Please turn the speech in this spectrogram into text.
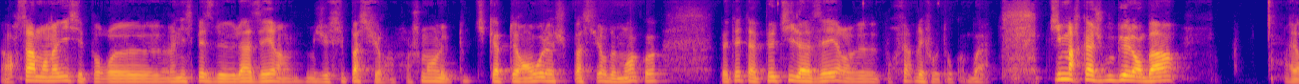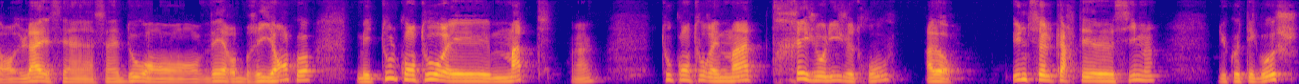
Alors ça à mon avis c'est pour euh, un espèce de laser, hein, mais je suis pas sûr. Hein. Franchement le tout petit capteur en haut là je suis pas sûr de moi quoi. Peut-être un petit laser euh, pour faire des photos. Voilà. Petit marquage Google en bas. Alors là, c'est un, dos en verre brillant, quoi. Mais tout le contour est mat. Hein. Tout le contour est mat, très joli, je trouve. Alors, une seule carte euh, SIM du côté gauche.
